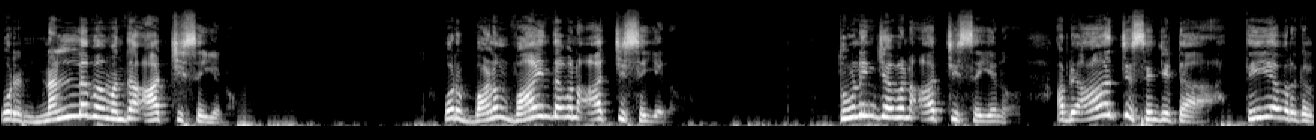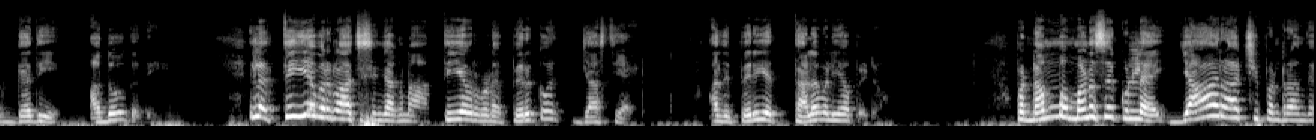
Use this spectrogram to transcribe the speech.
ஒரு நல்லவன் வந்து ஆட்சி செய்யணும். ஒரு பலம் வாய்ந்தவன் ஆட்சி செய்யணும். துணிஞ்சவன் ஆட்சி செய்யணும். அப்படி ஆட்சி செஞ்சிட்டா தீயவர்கள் கதி அதோ கதி. இல்லை தீயவர்கள் ஆட்சி செஞ்சாங்கன்னா தீயவர்களோட பெருக்கம் ஜாஸ்தி ஆகிடும் அது பெரிய தலைவலியாக போயிடும். இப்போ நம்ம மனசுக்குள்ள யார் ஆட்சி பண்ணுறாங்க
